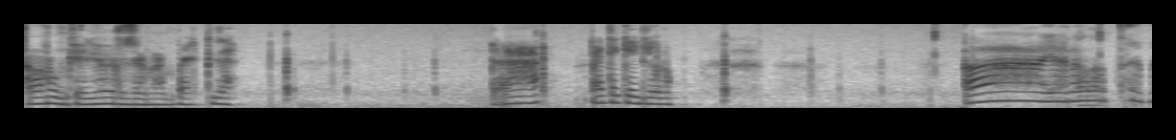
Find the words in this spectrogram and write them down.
Tamam geliyoruz hemen bekle. Aa, ben de geliyorum. Aa yaralandım.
